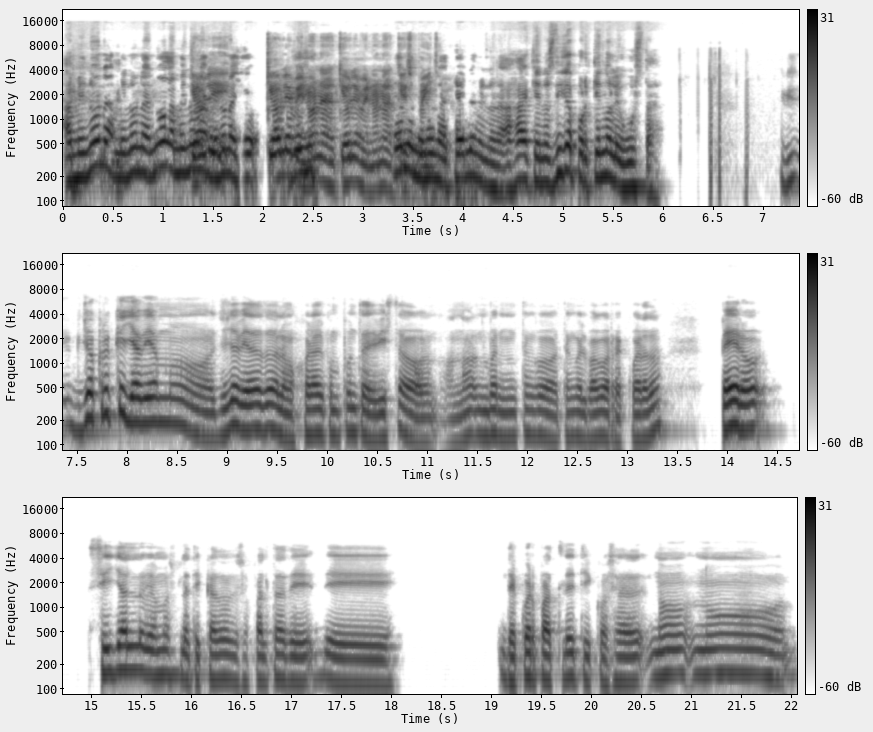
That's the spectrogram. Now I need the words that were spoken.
A Menona, a Menona, no, a Menona, hable, Menona. Yo, que hable Menona, que hable Menona. Que hable Menona, que hable Menona. Ajá, que nos diga por qué no le gusta. Yo creo que ya habíamos, yo ya había dado a lo mejor algún punto de vista o, o no, bueno, no tengo, tengo el vago recuerdo, pero Sí, ya lo habíamos platicado de su falta de, de, de cuerpo atlético, o sea, no, no,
